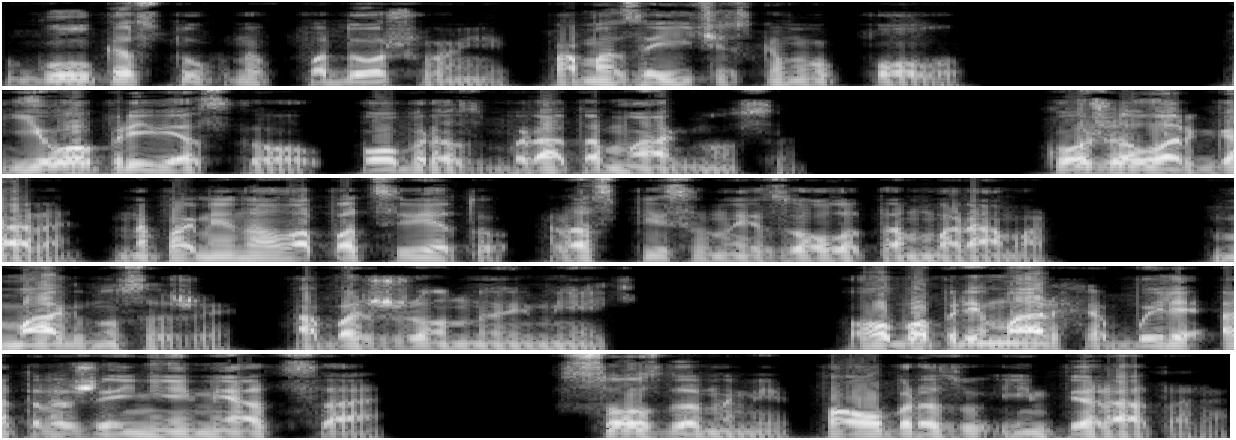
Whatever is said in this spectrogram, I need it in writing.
гулко стукнув подошвами по мозаическому полу. Его приветствовал образ брата Магнуса. Кожа Ларгара напоминала по цвету расписанный золотом мрамор, Магнуса же – обожженную медь. Оба примарха были отражениями отца, созданными по образу императора.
